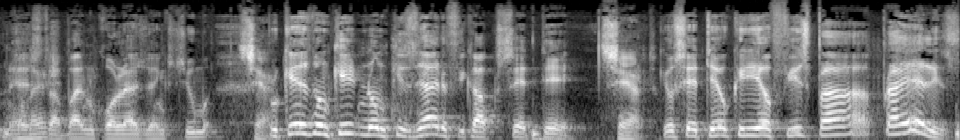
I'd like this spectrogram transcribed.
né? Colégio? Trabalha no colégio lá em Criciúma. Certo. Porque eles não, não quiseram ficar com o CT. Certo. Porque o CT eu queria, eu fiz para eles.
